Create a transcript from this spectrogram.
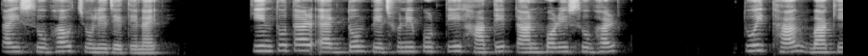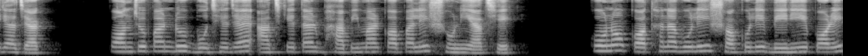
তাই সুভাও চলে যেতে নাই। কিন্তু তার একদম পেছনে পড়তেই হাতে টান পড়ে সুভার। তুই থাক, বাকিরা যাক। পঞ্চপাণ্ডব বুঝে যায় আজকে তার ভাবিমার কপালে শনি আছে। কোনো কথা না বলেই সকলে বেরিয়ে পড়ে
